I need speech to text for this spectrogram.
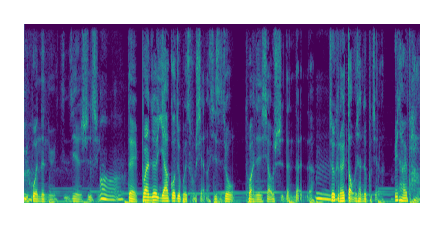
已婚的女子这件事情。哦，对，不然就伊阿沟就不会出现了。其实就突然间消失等等的，嗯，就可能会抖一下就不见了，因为他会怕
